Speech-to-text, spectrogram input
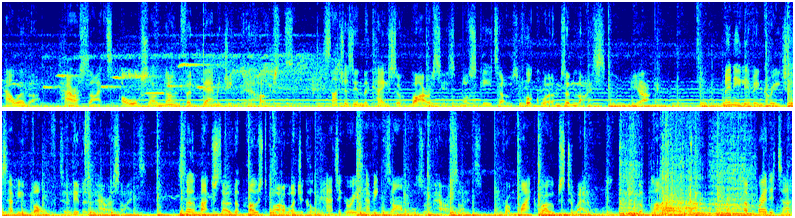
However, parasites are also known for damaging their hosts, such as in the case of viruses, mosquitoes, hookworms and lice. Yuck! Many living creatures have evolved to live as parasites, so much so that most biological categories have examples of parasites, from microbes to animals, even plants. A predator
